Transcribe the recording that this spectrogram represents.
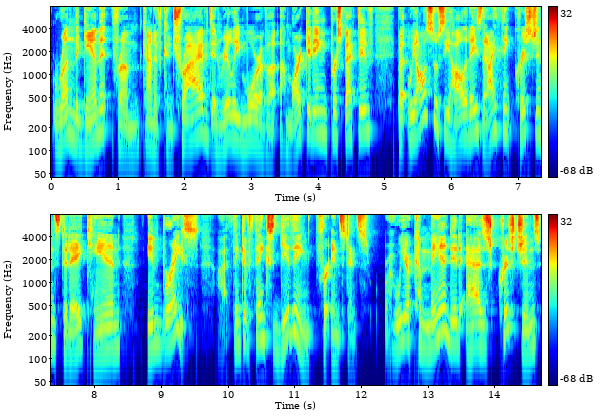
run the gamut from kind of contrived and really more of a, a marketing perspective. But we also see holidays that I think Christians today can embrace. Uh, think of Thanksgiving, for instance. We are commanded as Christians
